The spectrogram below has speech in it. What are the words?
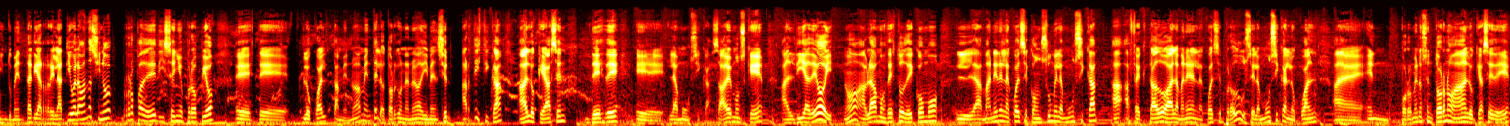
indumentaria relativa a la banda, sino ropa de diseño propio, este, lo cual también nuevamente le otorga una nueva dimensión artística a lo que hacen desde eh, la música. Sabemos que al día de hoy, ¿no? Hablábamos de esto de cómo la manera en la cual se consume la música ha afectado a la manera en la cual se produce la música, en lo cual, eh, en, por lo menos en torno a lo que hace de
